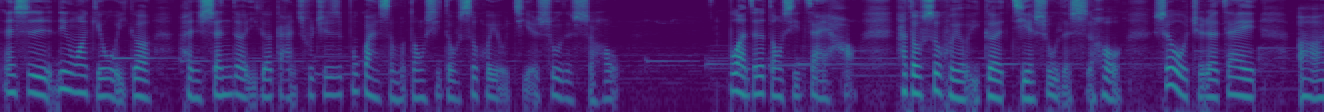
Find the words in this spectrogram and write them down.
但是另外给我一个很深的一个感触，其实不管什么东西都是会有结束的时候，不管这个东西再好，它都是会有一个结束的时候。所以我觉得在。呃，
